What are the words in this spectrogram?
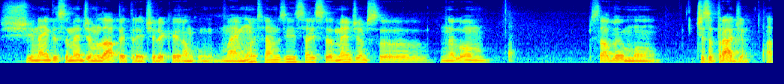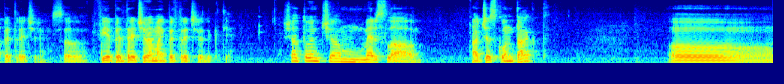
și înainte să mergem la petrecere, că eram cu mai mulți, am zis hai să mergem să ne luăm, să avem uh, ce să tragem la petrecere, să fie petrecerea mai petrecere decât e. Și atunci am mers la acest contact, uh,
